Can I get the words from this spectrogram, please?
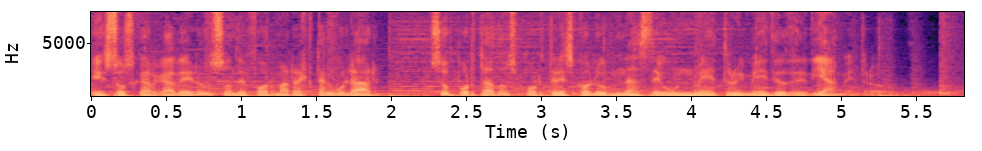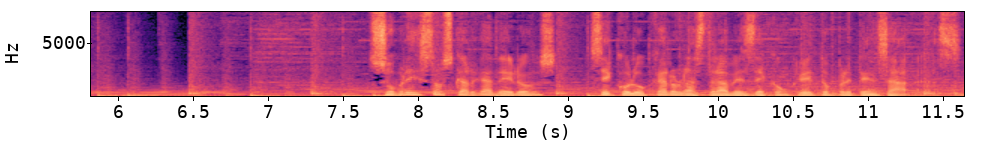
Estos cargaderos son de forma rectangular, soportados por tres columnas de un metro y medio de diámetro. Sobre estos cargaderos se colocaron las traves de concreto pretensadas,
